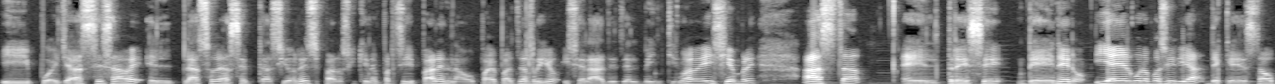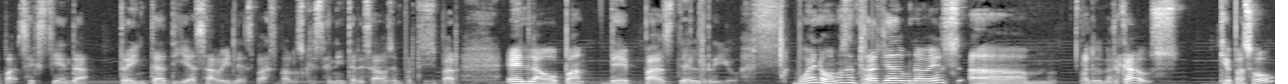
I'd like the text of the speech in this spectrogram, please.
y pues ya se sabe el plazo de aceptaciones para los que quieren participar en la OPA de Paz del Río y será desde el 29 de diciembre hasta el 13 de enero y hay alguna posibilidad de que esta OPA se extienda 30 días hábiles más para los que estén interesados en participar en la OPA de Paz del Río. Bueno, vamos a entrar ya de una vez a, a los mercados. ¿Qué pasó?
